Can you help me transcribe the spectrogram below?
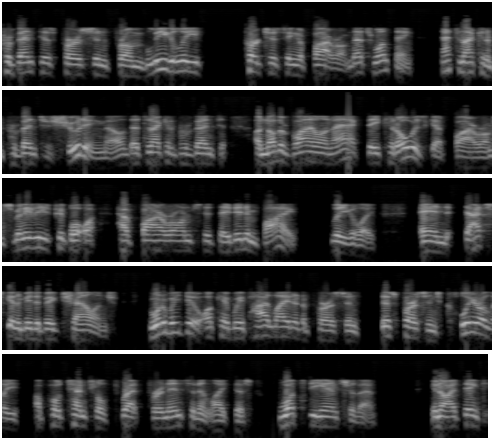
prevent this person from legally purchasing a firearm. That's one thing. That's not going to prevent a shooting, though. That's not going to prevent another violent act. They could always get firearms. Many of these people have firearms that they didn't buy legally. And that's going to be the big challenge. What do we do? Okay, we've highlighted a person. This person's clearly a potential threat for an incident like this. What's the answer then? You know, I think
